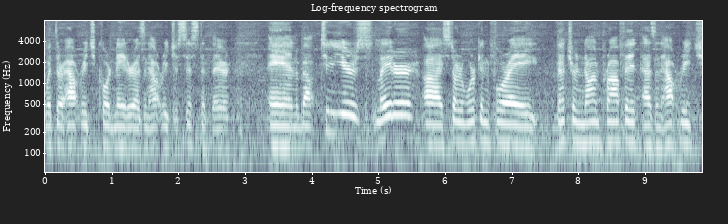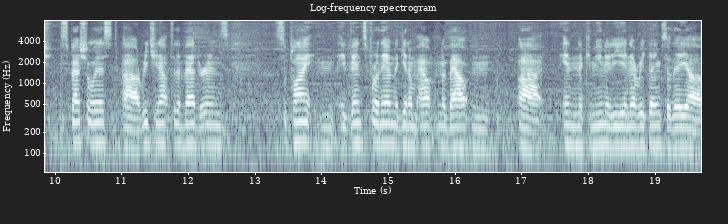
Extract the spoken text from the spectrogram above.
with their outreach coordinator as an outreach assistant there and about two years later I started working for a veteran nonprofit as an outreach specialist uh, reaching out to the veterans supplying events for them to get them out and about and uh, in the community and everything. So they uh,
